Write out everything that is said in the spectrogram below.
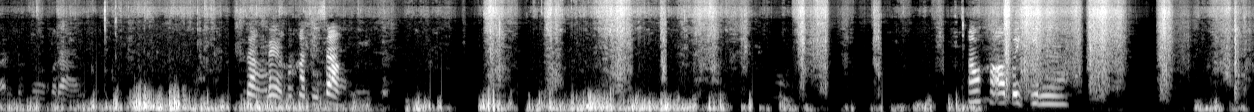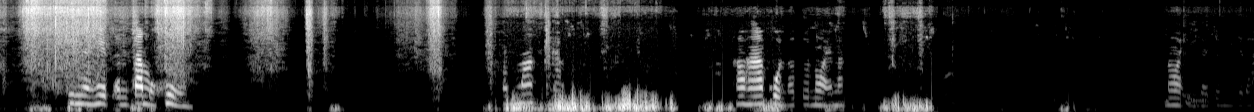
อันกับปูก็ได้สั่งแล้วเขาก็สิสั่งอีกเลยเอาเขาเอาไปกิน กินเห็ดอันตำหมกหุ่งเขามากนะ เขาหาผลเอาตัวหน่อยมาหน่อยอีกแล้วตัวนี้ก็ได้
